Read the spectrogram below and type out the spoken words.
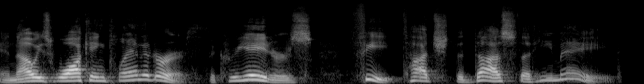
And now he's walking planet Earth. The Creator's feet touched the dust that he made.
